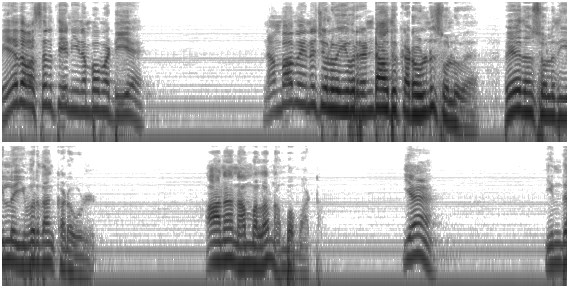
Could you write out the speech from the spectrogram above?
வேத வசனத்தை நீ நம்ப மாட்டியே? நம்பாமல் என்ன சொல்லுவேன் இவர் ரெண்டாவது கடவுள்னு சொல்லுவேன் வேதம் சொல்லுது இல்லை இவர் தான் கடவுள். ஆனால் நம்மலாம் நம்ப மாட்டோம். ஏன்? இந்த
